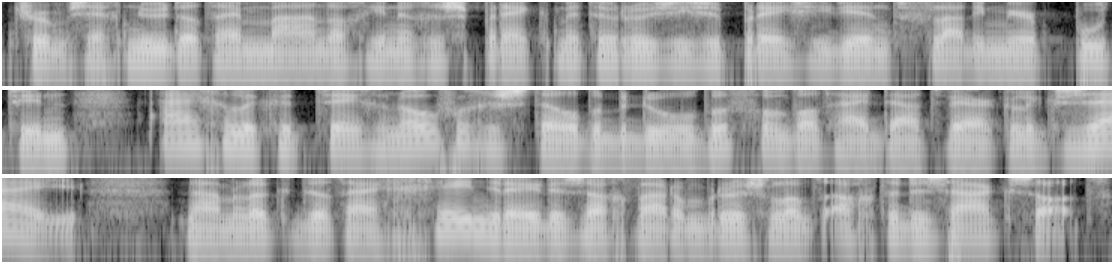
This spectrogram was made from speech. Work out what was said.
Trump zegt nu dat hij maandag in een gesprek met de Russische president Vladimir Poetin eigenlijk het tegenovergestelde bedoelde van wat hij daadwerkelijk zei. Namelijk dat hij geen reden zag waarom Rusland achter de zaak zat.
